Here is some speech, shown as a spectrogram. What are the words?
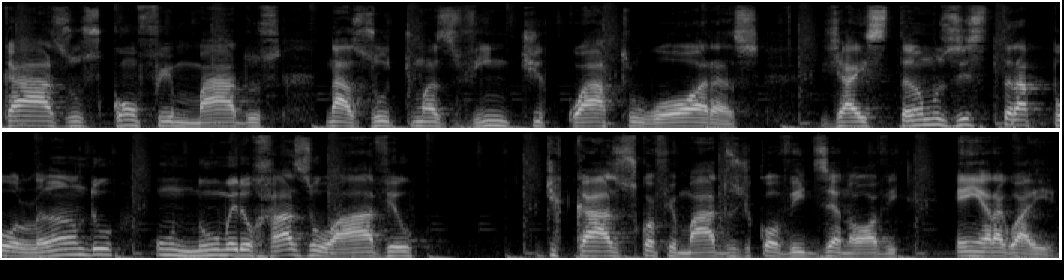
casos confirmados nas últimas 24 horas. Já estamos extrapolando um número razoável de casos confirmados de Covid-19 em Araguari.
